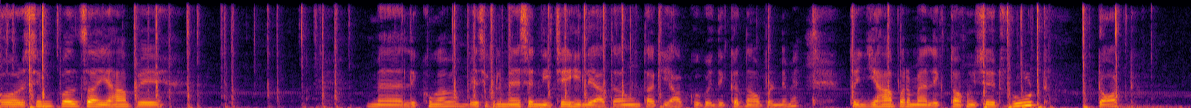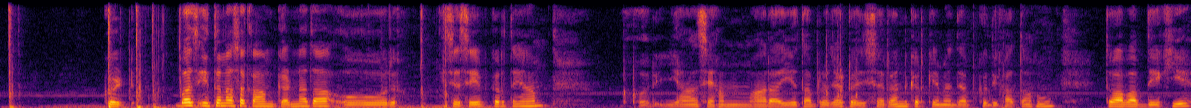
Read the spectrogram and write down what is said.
और सिंपल सा यहाँ पे मैं लिखूँगा। बेसिकली मैं इसे नीचे ही ले आता हूँ ताकि आपको कोई दिक्कत ना हो पढ़ने में। तो यहाँ पर मैं लिखता हूँ इसे रूट डॉट क्विट बस इतना सा काम करना था और इसे सेव करते हैं हम। और यहाँ से हमारा ये था प्रोजेक्ट और इसे रन करके मैं आपको दिखाता हूँ। तो अब आप देखिए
